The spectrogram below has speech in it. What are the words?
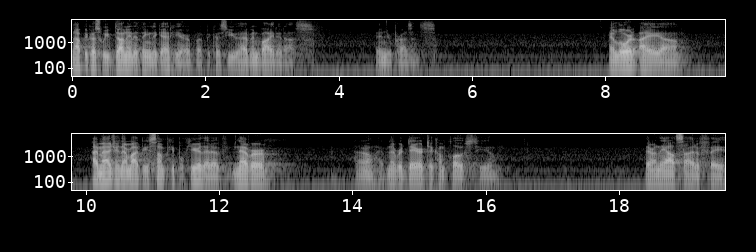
not because we've done anything to get here, but because you have invited us in your presence. And Lord, I, uh, I imagine there might be some people here that have never, I don't know, have never dared to come close to you. They're on the outside of faith.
